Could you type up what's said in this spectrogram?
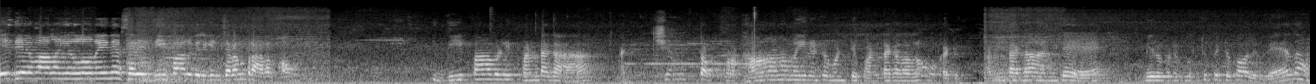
ఏ దేవాలయంలోనైనా సరే దీపాలు వెలిగించడం ప్రారంభం. దీపావళి పండగ అత్యంత ప్రధానమైనటువంటి పండగలలో ఒకటి. పండగ అంటే మీరు ఒకటి గుర్తుపెట్టుకోవాలి. వేదం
